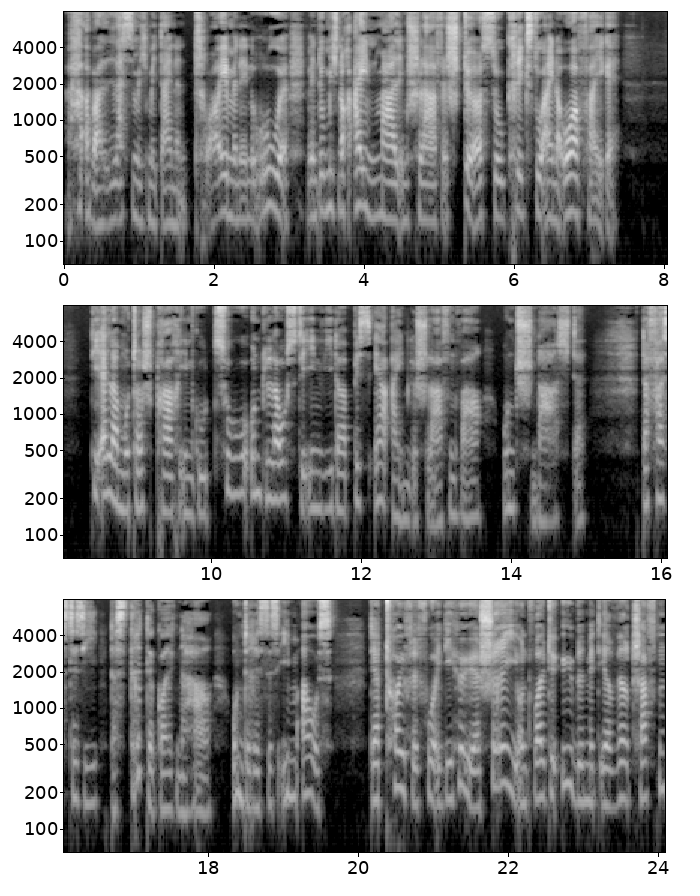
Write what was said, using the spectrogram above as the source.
Aber lass mich mit deinen träumen in ruhe. Wenn du mich noch einmal im schlafe störst so kriegst du eine ohrfeige. Die ellermutter sprach ihm gut zu und lauste ihn wieder bis er eingeschlafen war und schnarchte. Da fasste sie das dritte goldene haar und riß es ihm aus. Der teufel fuhr in die höhe schrie und wollte übel mit ihr wirtschaften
